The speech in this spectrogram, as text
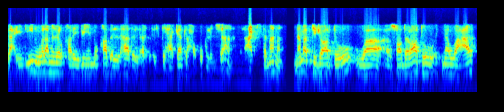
البعيدين ولا من القريبين مقابل هذه الانتهاكات لحقوق الإنسان. بالعكس تماما. نمت تجارته وصادراته تنوعت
